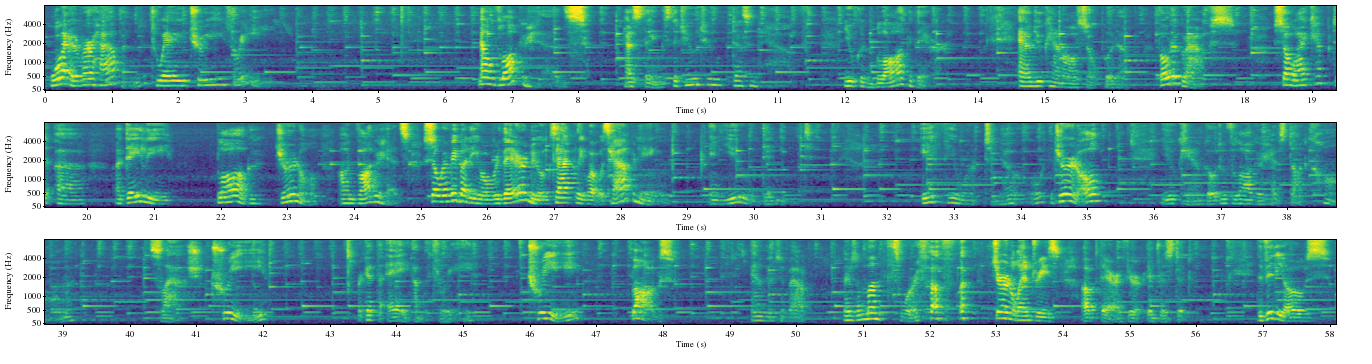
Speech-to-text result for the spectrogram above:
whatever happened to A Tree 3. Now Vloggerheads has things that YouTube doesn't have. You can blog there and you can also put up photographs. So I kept a, a daily blog journal on Vloggerheads. So everybody over there knew exactly what was happening, and you didn't. If you want to know the journal, you can go to vloggerheads.com slash tree, forget the A and the three, tree blogs. And there's about, there's a month's worth of journal entries up there if you're interested. The videos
